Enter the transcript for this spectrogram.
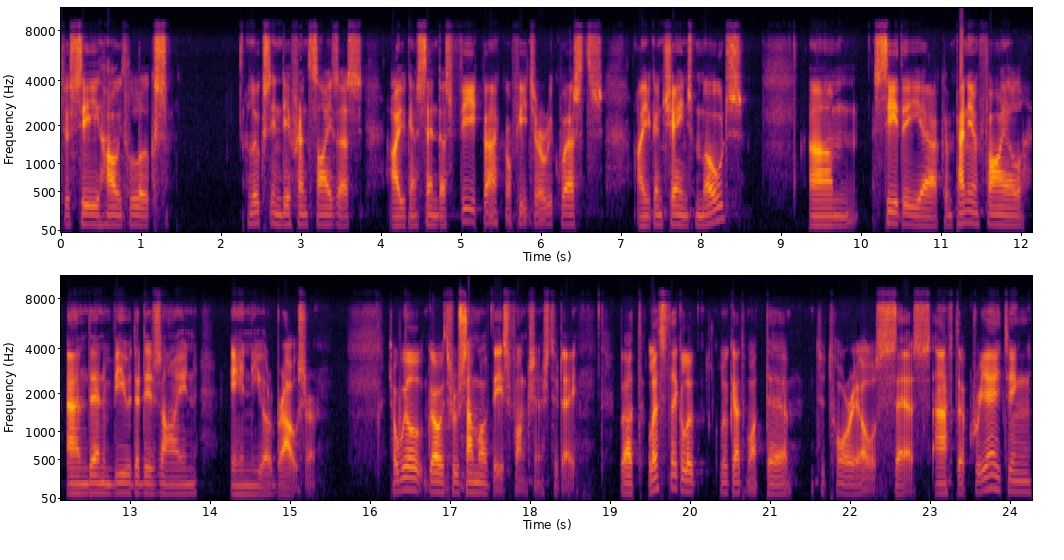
to see how it looks looks in different sizes. Uh, you can send us feedback or feature requests. Uh, you can change modes, um, see the uh, companion file, and then view the design in your browser. So we'll go through some of these functions today. But let's take a look, look at what the tutorial says after creating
